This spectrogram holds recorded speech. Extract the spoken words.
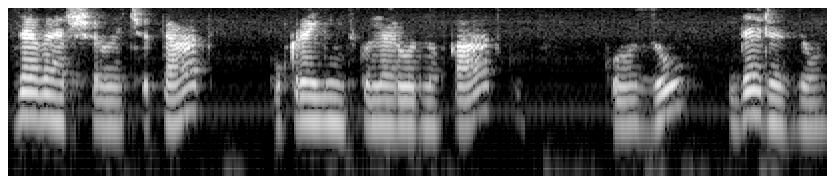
завершили читати українську народну казку Козу Дерезу.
